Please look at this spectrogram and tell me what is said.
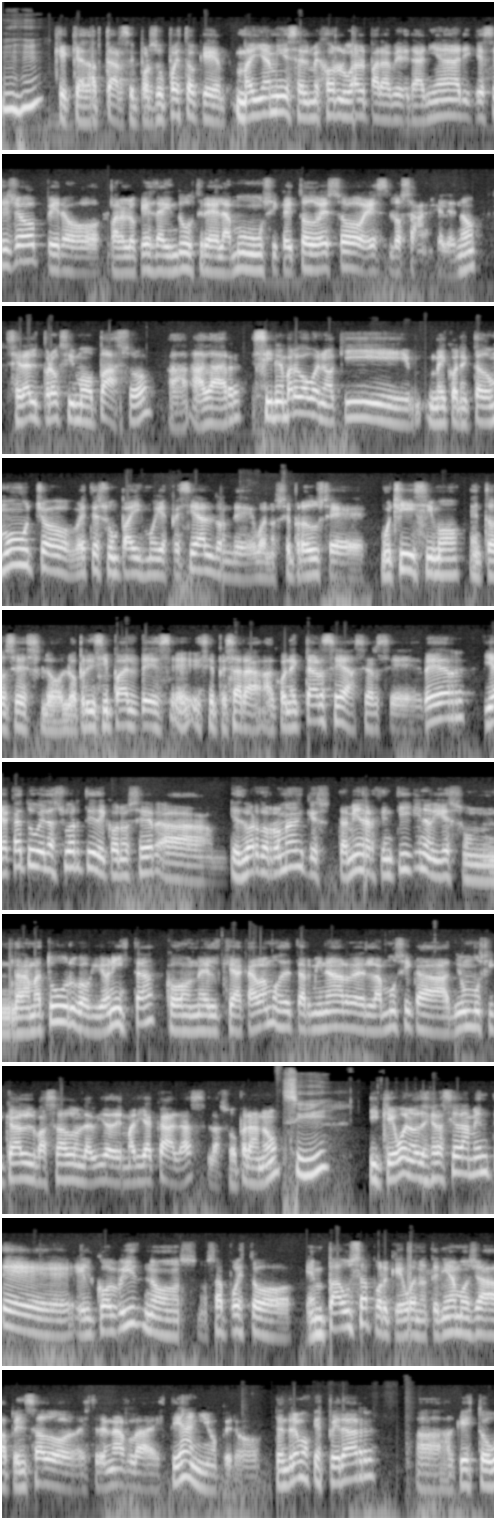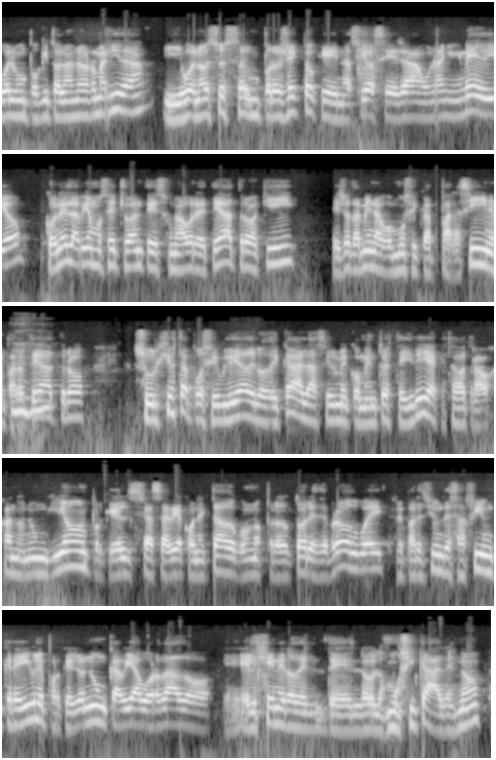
que, que, adaptarse. Por supuesto que Miami es el mejor lugar para veranear y qué sé yo, pero para lo que es la industria de la música y todo eso es Los Ángeles, ¿no? será el próximo paso a, dar. Sin embargo, bueno, aquí me he conectado mucho. Este es un país muy especial donde, bueno, se produce muchísimo. Entonces, lo, principal es, empezar a, conectarse, a hacerse ver. Y acá tuve la suerte de conocer a Eduardo Román, que es también argentino y es un dramaturgo, guionista, con el que acabamos de terminar la música de un musical basado en la vida de María Calas, la soprano. Sí y que bueno, desgraciadamente el COVID nos, nos, ha puesto en pausa porque bueno, teníamos ya pensado estrenarla este año, pero tendremos que esperar a, que esto vuelva un poquito a la normalidad y bueno, eso es un proyecto que nació hace ya un año y medio. Con él habíamos hecho antes una obra de teatro aquí, yo también hago música para cine, para teatro, surgió esta posibilidad de lo de Calas, él me comentó esta idea, que estaba trabajando en un guion, porque él ya se había conectado con unos productores de Broadway, me pareció un desafío increíble porque yo nunca había abordado eh, el género de, los musicales, ¿no?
